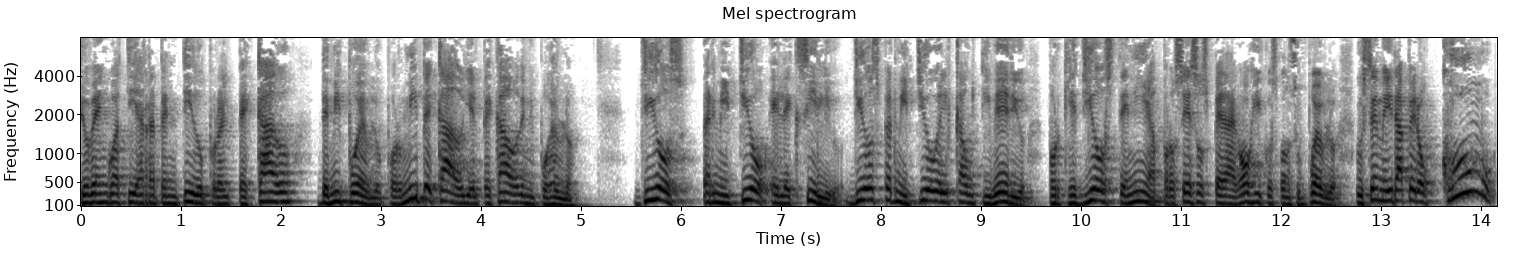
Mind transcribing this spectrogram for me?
yo vengo a ti arrepentido por el pecado de mi pueblo, por mi pecado y el pecado de mi pueblo. Dios permitió el exilio, Dios permitió el cautiverio, porque Dios tenía procesos pedagógicos con su pueblo. Usted me dirá, pero ¿cómo?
